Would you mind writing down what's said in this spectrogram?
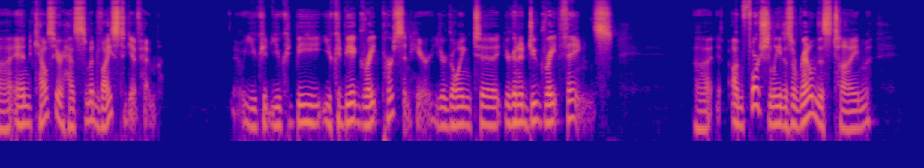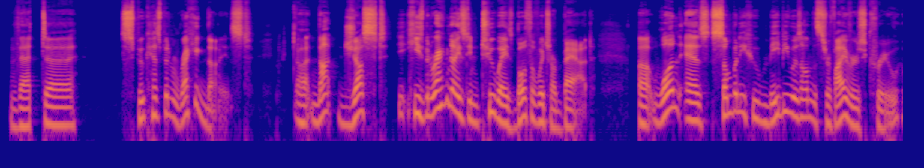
uh, and Kelsier has some advice to give him. You, could you could be you could be a great person here. You're going to you're going to do great things. Uh, unfortunately, it is around this time that uh, Spook has been recognized. Uh, not just he's been recognized in two ways, both of which are bad. Uh, one as somebody who maybe was on the survivors crew,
